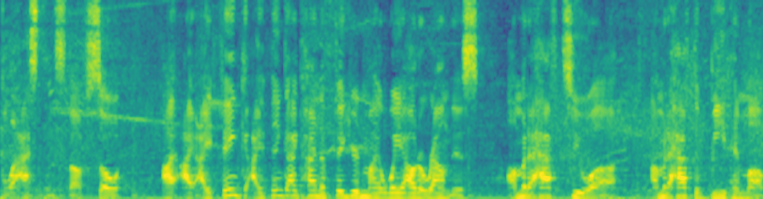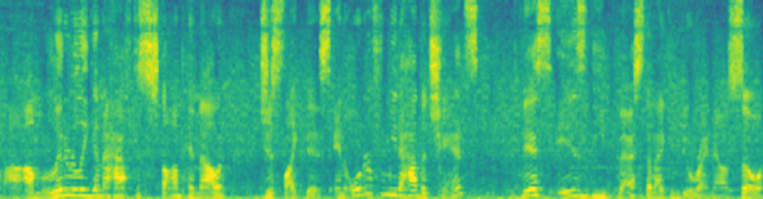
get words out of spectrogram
blast and stuff. So, I, I, I think, I think I kind of figured my way out around this. I'm gonna have to, uh, I'm gonna have to beat him up. I I'm literally gonna have to stomp him out just like this. In order for me to have a chance, this is the best that I can do right now. So,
